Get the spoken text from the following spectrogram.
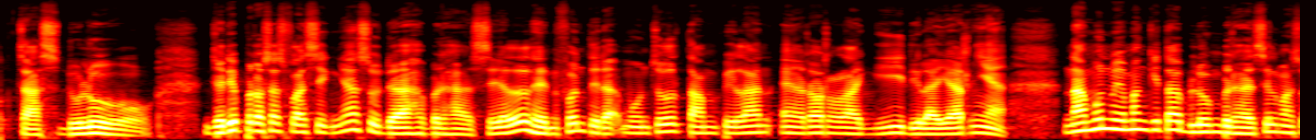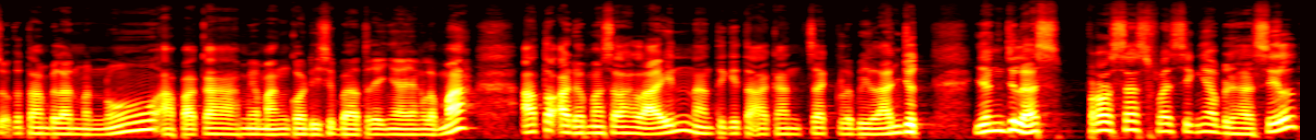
untuk cas dulu. Jadi proses flashingnya sudah berhasil handphone tidak muncul tampilan error lagi di layarnya. Namun memang kita belum berhasil masuk ke tampilan menu, apakah memang kondisi baterainya yang lemah atau ada masalah lain nanti kita akan cek lebih lanjut. Yang jelas proses flashingnya berhasil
